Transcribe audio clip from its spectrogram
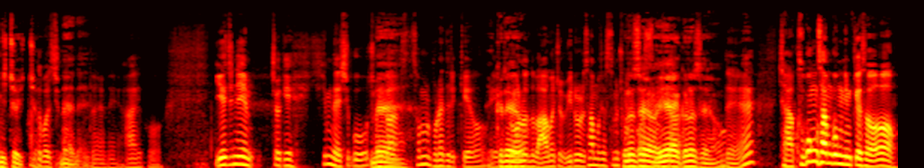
있죠, 있죠. 한두 번씩. 네네. 네네. 아이고 이혜진님 저기 힘내시고 저희가 네. 선물 보내드릴게요. 예, 그래요. 그걸로도 마음을 좀 위로를 삼으셨으면 좋을 것 그러세요. 같습니다. 예, 그러세요. 네. 자, 9030님께서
